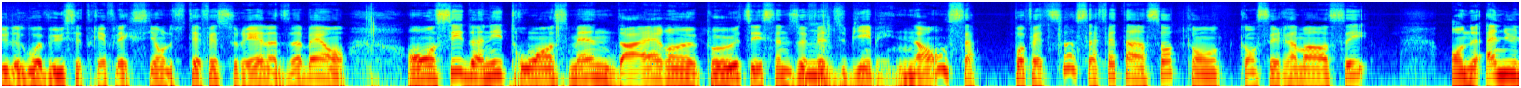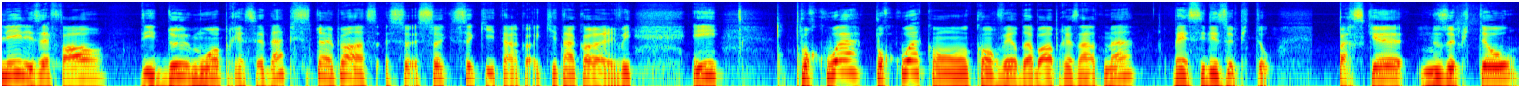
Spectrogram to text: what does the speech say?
Legault avait eu cette réflexion tout à fait surréelle en disant, ben on, on s'est donné trois semaines d'air un peu, tu sais, ça nous a fait du bien. Ben non, ça n'a pas fait ça. Ça a fait en sorte qu'on s'est ramassé, on a annulé les efforts des deux mois précédents, puis c'est un peu ça, ça- ça qui, est encore, qui est encore arrivé. Et pourquoi, pourquoi qu'on revire d'abord présentement? Ben c'est les hôpitaux. Parce que nos hôpitaux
